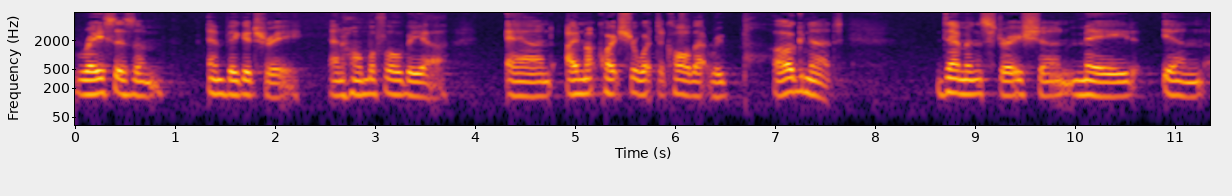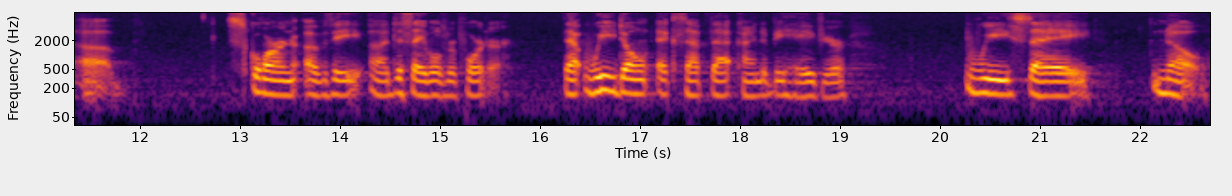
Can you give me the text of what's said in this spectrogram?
racism and bigotry and homophobia. And I'm not quite sure what to call that repugnant demonstration made in uh, scorn of the uh, disabled reporter. That we don't accept that kind of behavior. We say no.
